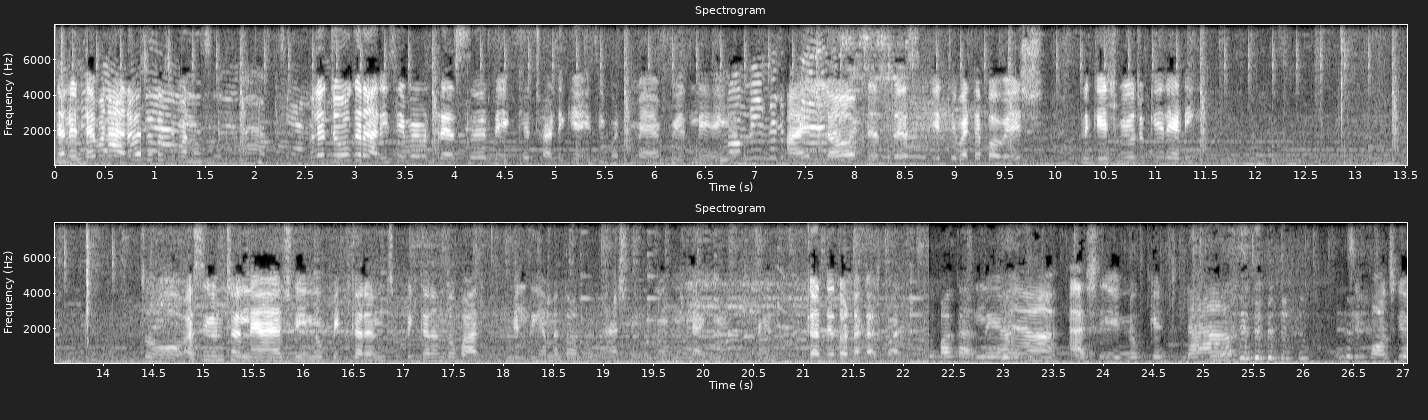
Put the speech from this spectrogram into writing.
ਜਾਨੂੰ ਇੱਦਾਂ ਹੀ ਬਣਾਇਆ ਨਾ ਵੈਸੇ ਤੁਸੀਂ ਮੈਨੂੰ ਮਤਲਬ ਜੋ ਕਰਾ ਰਹੀ ਸੀ ਮੈਂ ਡਰੈਸ ਦੇਖ ਕੇ ਛੱਡ ਕੇ ਆਈ ਸੀ ਬਟ ਮੈਂ ਫਿਰ ਲੈ ਆਈ ਆਈ ਲਵ ਦਿਸ ਡਰੈਸ ਇੱਥੇ ਬੈਠਾ ਭਵੇਸ਼ ਨਿਕੇਸ਼ ਵੀ ਹੋ ਚੁੱਕੀ ਹੈ ਰੈਡੀ ਤੋ ਅਸੀਂ ਹੁਣ ਚੱਲਨੇ ਆ ਐਸ਼ਲੀਨ ਨੂੰ ਪਿਕ ਕਰਨ ਸੋ ਪਿਕ ਕਰਨ ਤੋਂ ਬਾਅਦ ਮਿਲਦੀ ਆ ਮੈਂ ਤੁਹਾਨੂੰ ਐਸ਼ਲੀਨ ਨੂੰ ਲੈ ਕੇ ਫਿਰ ਕਰਦੇ ਤੁਹਾਡਾ ਗੱਲਬਾਤ ਆਪਾਂ ਕਰ ਲਿਆ ਆ ਐਸ਼ਲੀਨ ਨੂੰ ਕਿਡਨੈਪ ਅਸੀਂ ਪਹੁੰਚ ਗਏ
